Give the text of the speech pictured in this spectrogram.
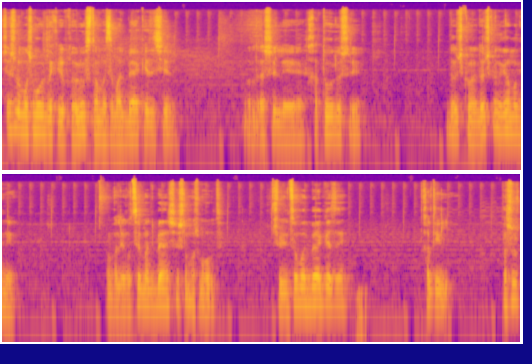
שיש לו משמעות לקריפטו, לא סתם איזה מטבע כזה של, לא יודע, של אה, חתול או ש... דודג'קוין, דודג'קוין גם מגניב. אבל אני רוצה מטבע שיש לו משמעות. בשביל למצוא מטבע כזה, התחלתי פשוט,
